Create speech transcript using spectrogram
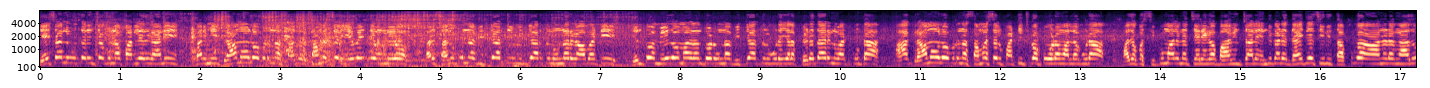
దేశాన్ని ఉద్ధరించకుండా పర్లేదు కానీ మరి మీ గ్రామం లోపల ఉన్న సమస్యలు ఏవైతే ఉన్నాయో మరి చదువుకున్న విద్యార్థి విద్యార్థులు ఉన్నారు కాబట్టి ఎంతో మేధోమాదంతో ఉన్న విద్యార్థులు కూడా ఇలా పెడదారిని పట్టుకుంటా ఆ గ్రామం లోపల ఉన్న సమస్యలు పట్టించుకోకపోవడం వల్ల కూడా అదొక సిగ్గుమాలిన చర్యగా భావించాలి. ఎందుకంటే దయచేసి ఇది తప్పుగా అనడం కాదు.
